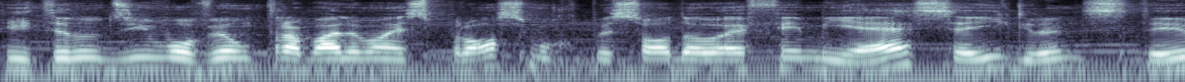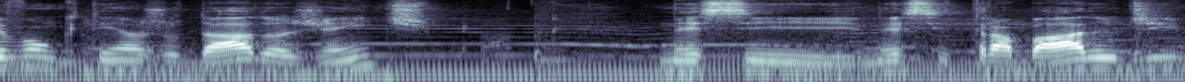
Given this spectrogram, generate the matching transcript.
tentando desenvolver um trabalho mais próximo com o pessoal da UFMS aí, Grande Estevão, que tem ajudado a gente nesse, nesse trabalho de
